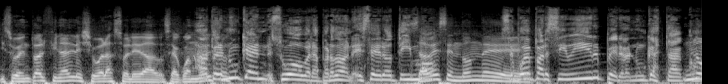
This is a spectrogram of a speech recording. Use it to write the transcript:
y su eventual final le llevó a la soledad. O sea, cuando Ah, pero nunca en su obra, perdón. Ese erotismo ¿Sabes en dónde.? se puede percibir, pero nunca está concreto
